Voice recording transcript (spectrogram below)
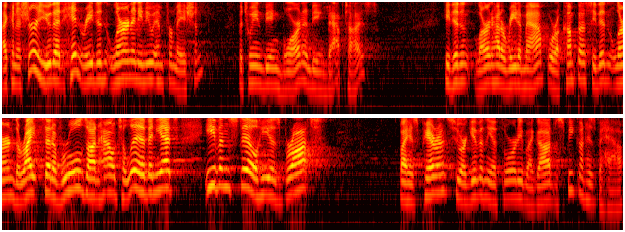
I can assure you that Henry didn't learn any new information between being born and being baptized. He didn't learn how to read a map or a compass. He didn't learn the right set of rules on how to live. And yet, even still, he is brought by his parents who are given the authority by God to speak on his behalf.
